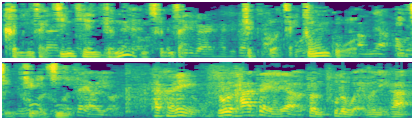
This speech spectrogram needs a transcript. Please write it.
可能在今天仍然存在，只不过在中国已经绝迹。它肯定有，如果它这个要有这么粗的尾巴，你看。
